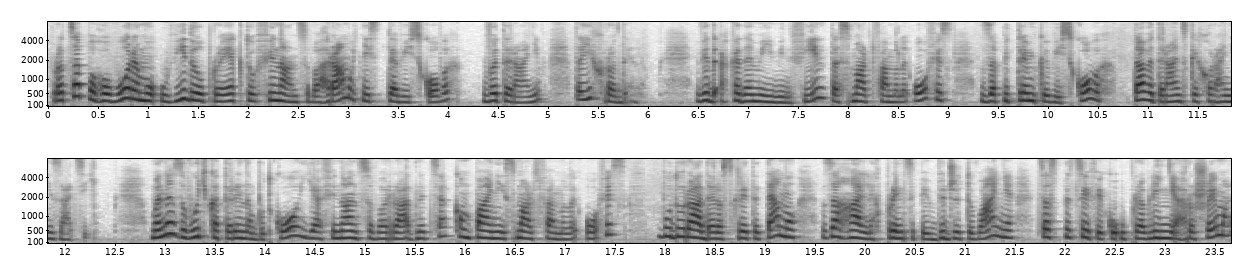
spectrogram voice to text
Про це поговоримо у відео проєкту Фінансова грамотність для військових, ветеранів та їх родин від Академії МінФін та Smart Family Office за підтримки військових та ветеранських організацій. Мене звуть Катерина Будко, я фінансова радниця компанії Smart Family Office. Буду рада розкрити тему загальних принципів бюджетування та специфіку управління грошима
